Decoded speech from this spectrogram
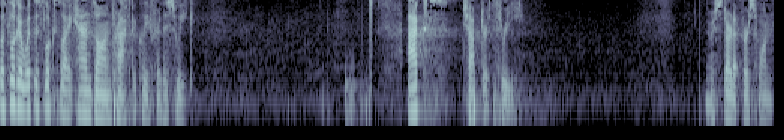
Let's look at what this looks like hands on practically for this week. Acts chapter 3. We'll start at verse 1.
